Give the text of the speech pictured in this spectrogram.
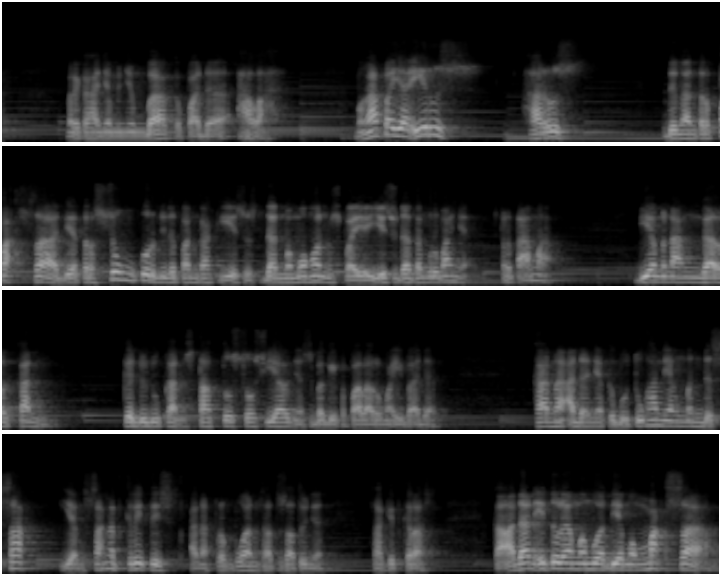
Mereka hanya menyembah kepada Allah. Mengapa Yairus harus dengan terpaksa dia tersungkur di depan kaki Yesus dan memohon supaya Yesus datang ke rumahnya? Pertama, dia menanggalkan kedudukan status sosialnya sebagai kepala rumah ibadat karena adanya kebutuhan yang mendesak yang sangat kritis anak perempuan satu-satunya sakit keras. Keadaan itulah yang membuat dia memaksa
